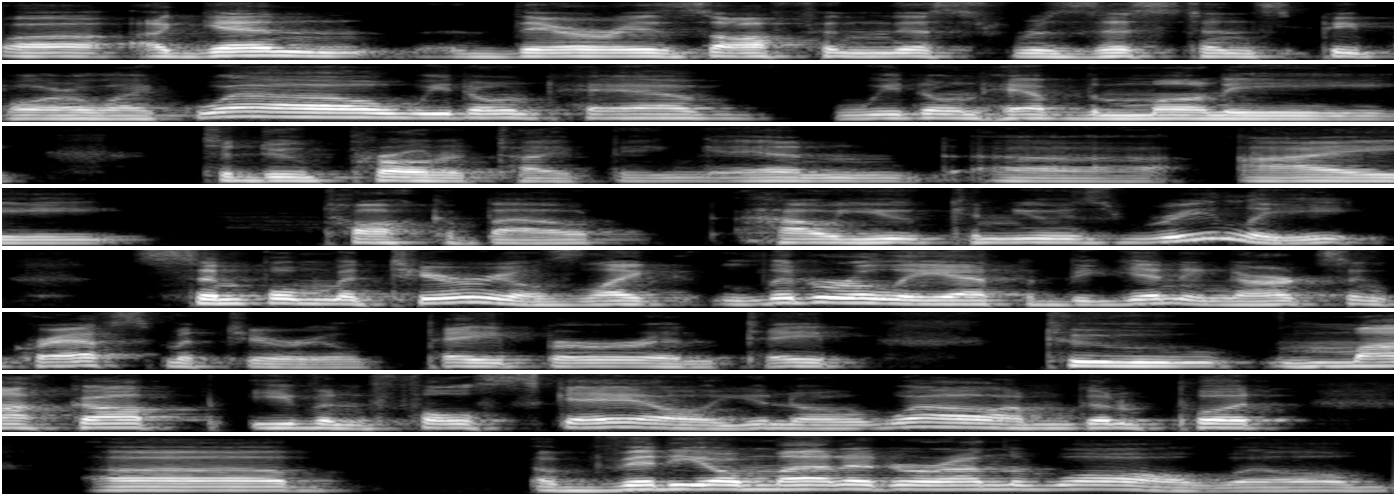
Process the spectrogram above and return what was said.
uh, again, there is often this resistance. People are like, "Well, we don't have we don't have the money to do prototyping," and uh, I talk about how you can use really simple materials, like literally at the beginning, arts and crafts materials, paper and tape, to mock up even full scale. You know, well, I'm going to put uh, a video monitor on the wall. Well,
